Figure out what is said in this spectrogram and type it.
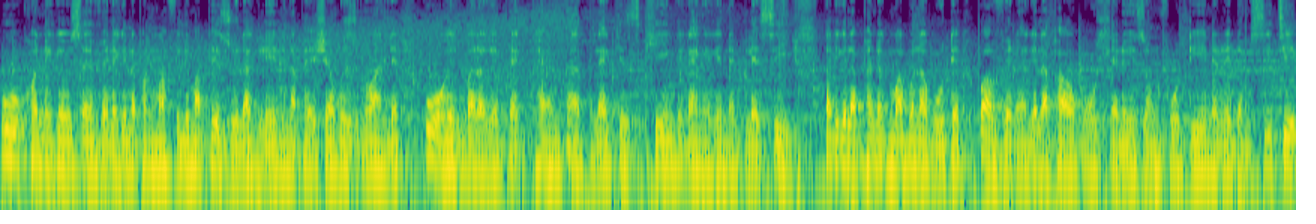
ukhoni-ke usevele-ke lapha kumafilimu aphezulu akuleli naphesheya kwezilwandle. Kuwo-ke kubalwa-ke black panther black is king kanye-ke neblessy kanti-ke laphana kumabonakude wavela-ke lapha kuhlelo izone 14 redam city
